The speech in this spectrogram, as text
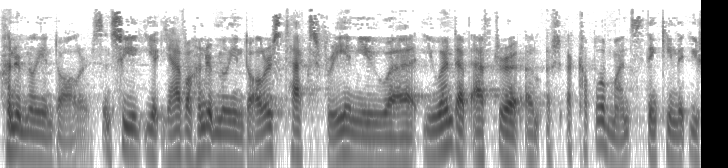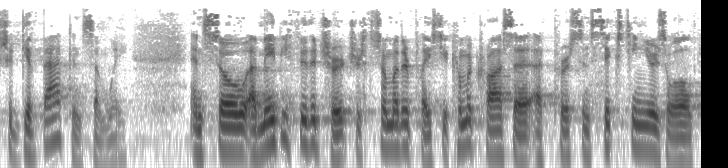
Hundred million dollars, and so you, you have a hundred million dollars tax free, and you uh, you end up after a, a, a, couple of months thinking that you should give back in some way. And so uh, maybe through the church or some other place, you come across a, a person, 16 years old,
